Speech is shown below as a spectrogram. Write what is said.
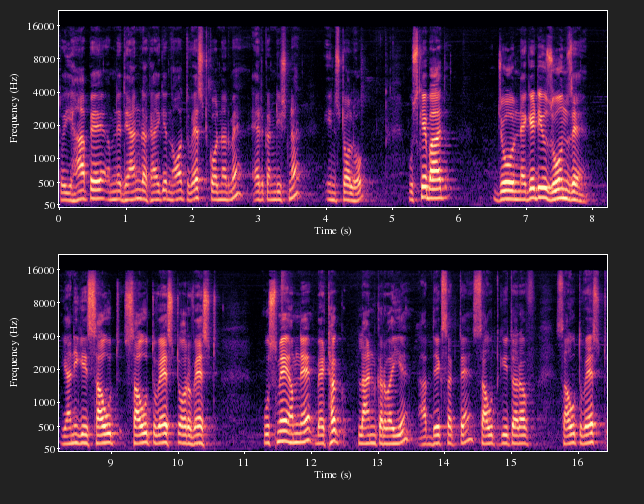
तो यहाँ पे हमने ध्यान रखा है कि नॉर्थ वेस्ट कॉर्नर में एयर कंडीशनर इंस्टॉल हो। उसके बाद जो नेगेटिव जोन्स हैं, यानी कि साउथ साउथ वेस्ट और वेस्ट उसमें हमने बैठक प्लान करवाई है। आप देख सकते हैं साउथ की तरफ़ साउथ वेस्ट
